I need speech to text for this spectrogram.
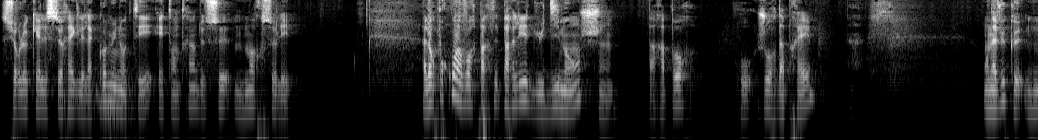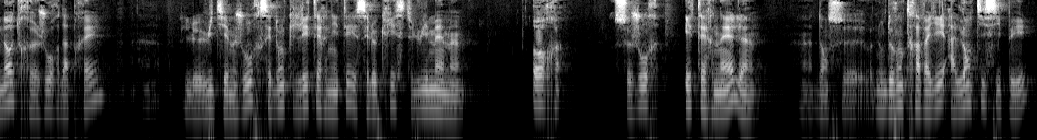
sur lequel se règle la communauté est en train de se morceler. Alors pourquoi avoir parlé du dimanche par rapport au jour d'après? On a vu que notre jour d'après, le huitième jour, c'est donc l'éternité et c'est le Christ lui-même. Or, ce jour éternel, nous devons travailler à l'anticiper,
